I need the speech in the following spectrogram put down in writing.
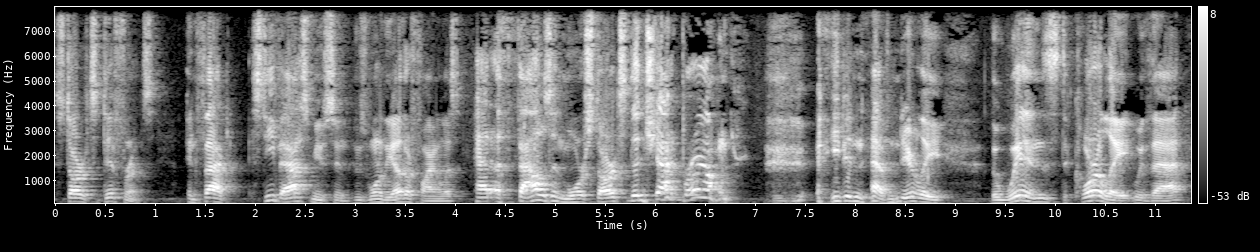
starts difference. In fact, Steve Asmussen, who's one of the other finalists, had a thousand more starts than Chad Brown. he didn't have nearly the wins to correlate with that.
